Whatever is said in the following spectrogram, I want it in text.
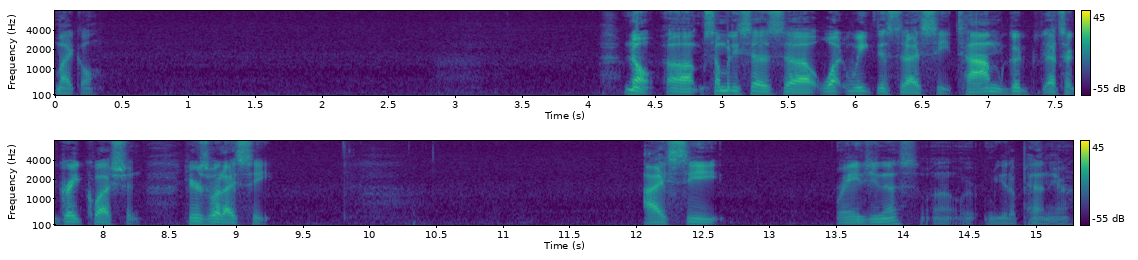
Michael. No, um, somebody says, uh, "What weakness did I see?" Tom, good. That's a great question. Here's what I see. I see ranginess. Uh, let me get a pen here.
